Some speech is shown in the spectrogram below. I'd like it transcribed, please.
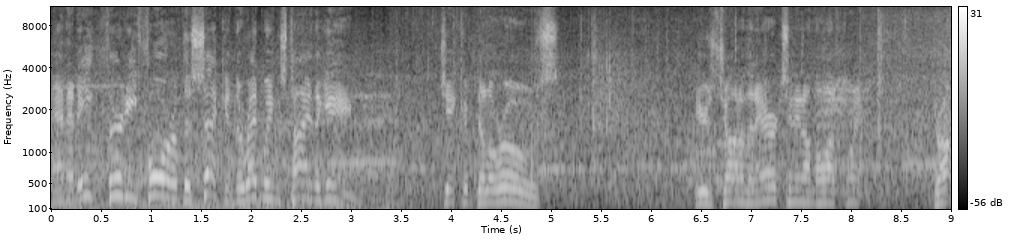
And at 8.34 of the second, the Red Wings tie the game. Jacob De La Rose. Here's Jonathan Ericsson in on the left wing. Drop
